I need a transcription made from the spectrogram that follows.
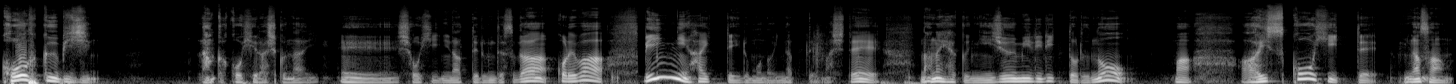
幸福美人。なんかコーヒーらしくない、えー、商品になってるんですがこれは瓶に入っているものになっていまして 720ml のまあアイスコーヒーって皆さん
